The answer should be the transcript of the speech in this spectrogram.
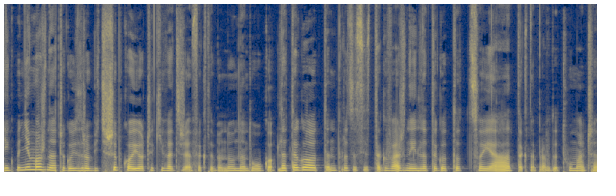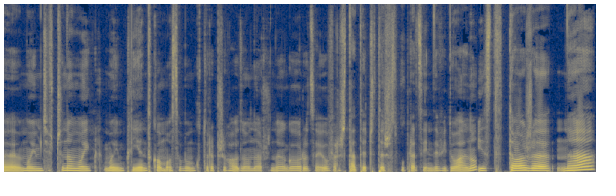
jakby nie można czegoś zrobić szybko i oczekiwać, że efekty będą na długo. Dlatego ten proces jest tak ważny i dlatego to, co ja tak naprawdę tłumaczę moim dziewczynom, moim, moim klientkom, osobom, które przychodzą na różnego rodzaju warsztaty, czy też współpracę indywidualną, jest to, że na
